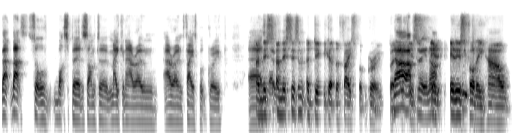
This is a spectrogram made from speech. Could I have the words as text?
that that's sort of what spurred us on to making our own our own Facebook group. Uh, and this so- and this isn't a dig at the Facebook group, but No, it is- absolutely not. It, it is funny how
